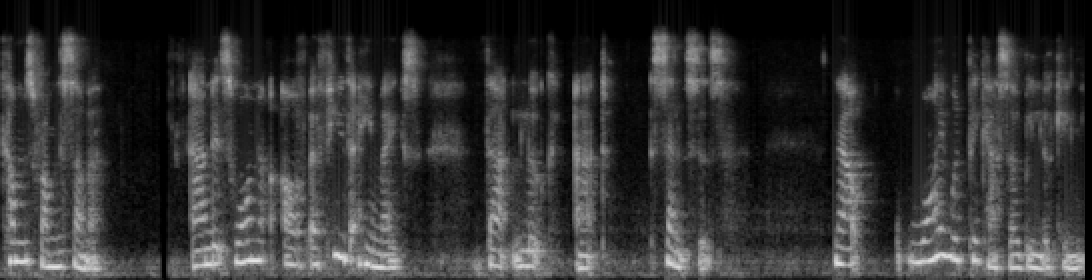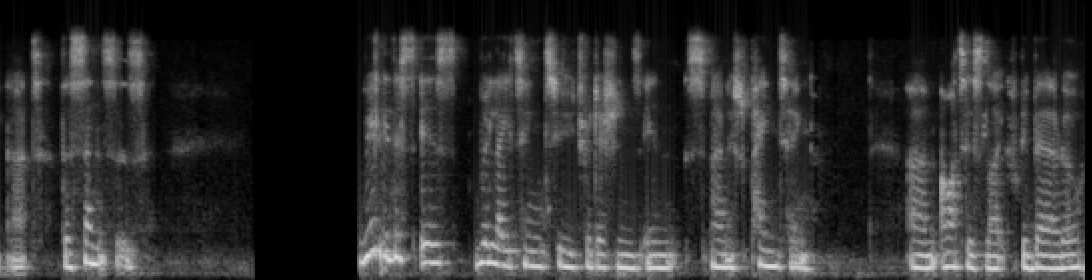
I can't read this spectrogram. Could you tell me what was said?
comes from the summer, and it's one of a few that he makes that look at senses. Now, why would Picasso be looking at the senses? Really, this is relating to traditions in Spanish painting. Um, artists like Ribera,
